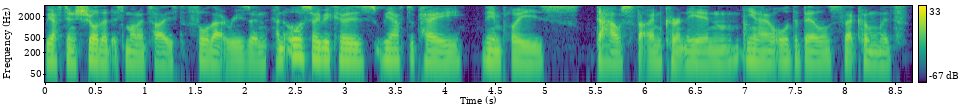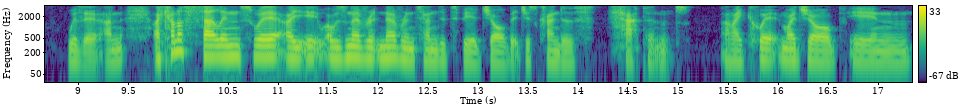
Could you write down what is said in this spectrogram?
we have to ensure that it's monetized for that reason. And also because we have to pay the employees the house that i'm currently in you know all the bills that come with with it and i kind of fell into it i it, i was never never intended to be a job it just kind of happened and i quit my job in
